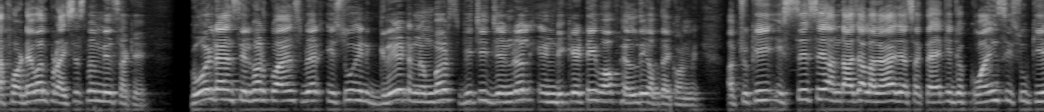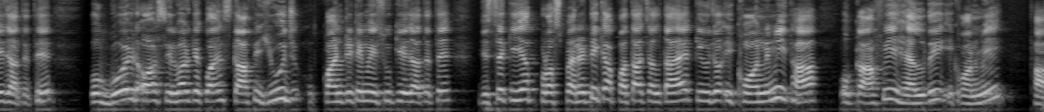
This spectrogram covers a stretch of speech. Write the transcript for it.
अफोर्डेबल प्राइसेस में मिल सके। Gold and silver coins were issue in great numbers which is general indicative of healthy of the economy अब चूँकि इससे से अंदाज़ा लगाया जा सकता है कि जो कॉइन्स इशू किए जाते थे, वो गोल्ड और सिल्वर के कॉइन्स काफ़ी ह्यूज क्वांटिटी में इशू किए जाते थे, जिससे कि यह प्रोस्पेरिटी का पता चलता है कि जो इकोनॉमी था वो काफ़ी हेल्दी इकोनॉमी था।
